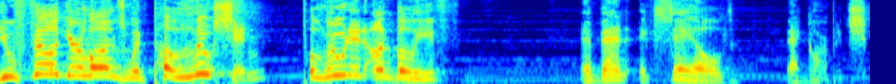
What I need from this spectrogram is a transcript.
You filled your lungs with pollution, polluted unbelief, and then exhaled that garbage.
